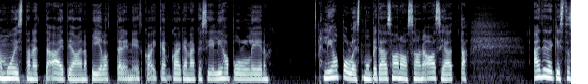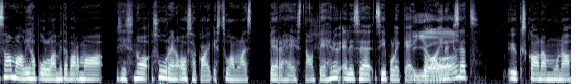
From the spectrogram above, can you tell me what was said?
Mä muistan, että äiti aina piilotteli niitä kaiken, kaiken näköisiä lihapulliin. Lihapullista mun pitää sanoa sellainen asia, että äiti teki sitä samaa lihapullaa, mitä varmaan siis no, suurin osa kaikista suomalaisista perheistä on tehnyt. Eli se sipulikeittoainekset, yksi kananmuna,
